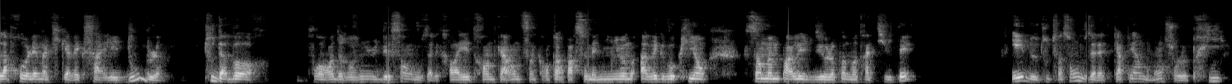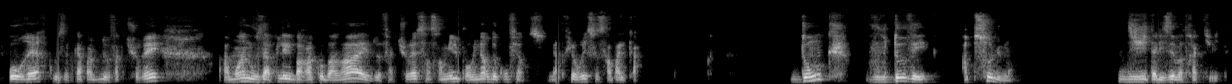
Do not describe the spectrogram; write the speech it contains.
La problématique avec ça, elle est double. Tout d'abord, pour avoir des revenus décents, vous allez travailler 30, 40, 50 heures par semaine minimum avec vos clients, sans même parler du développement de votre activité. Et de toute façon, vous allez être capé un moment sur le prix horaire que vous êtes capable de facturer, à moins de vous appeler Barack Obama et de facturer 500 000 pour une heure de conférence. Mais a priori, ce ne sera pas le cas. Donc, vous devez absolument digitaliser votre activité.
